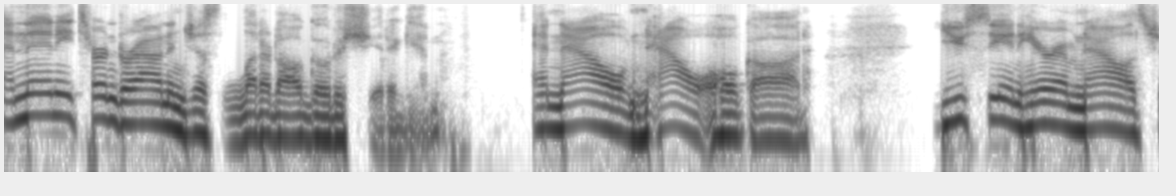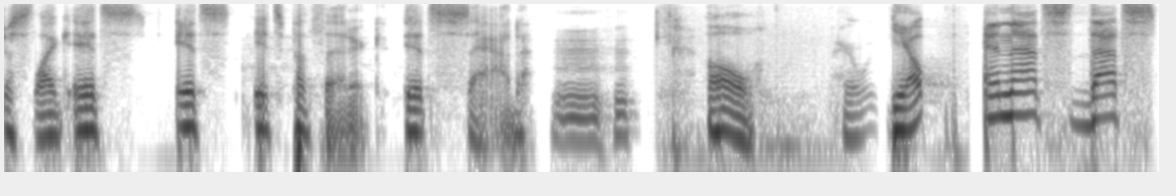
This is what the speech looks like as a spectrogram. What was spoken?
And then he turned around and just let it all go to shit again. And now, now, oh God, you see and hear him now. It's just like, it's, it's, it's pathetic. It's sad. hmm Oh, here we Yep. And that's that's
